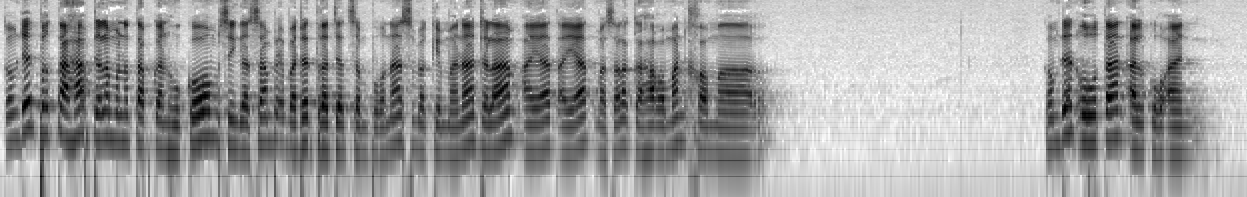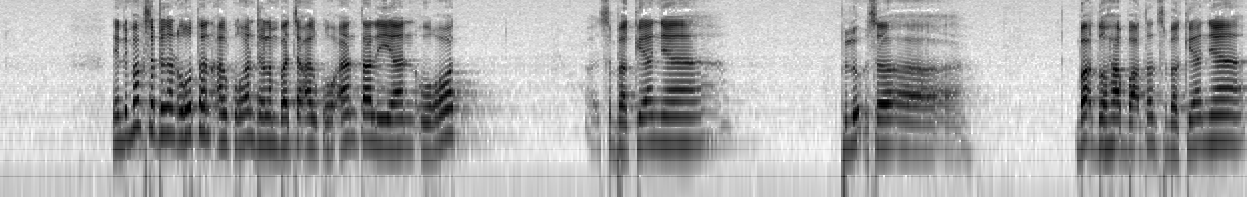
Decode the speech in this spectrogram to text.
Kemudian bertahap dalam menetapkan hukum sehingga sampai pada derajat sempurna sebagaimana dalam ayat-ayat masalah keharaman khamar. Kemudian urutan Al-Quran. Yang dimaksud dengan urutan Al-Quran dalam baca Al-Quran talian urut sebagiannya belum se ba'duha ba'dan sebagiannya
